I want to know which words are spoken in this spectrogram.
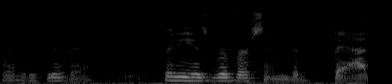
polarity feel there, but he is reversing the bad,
